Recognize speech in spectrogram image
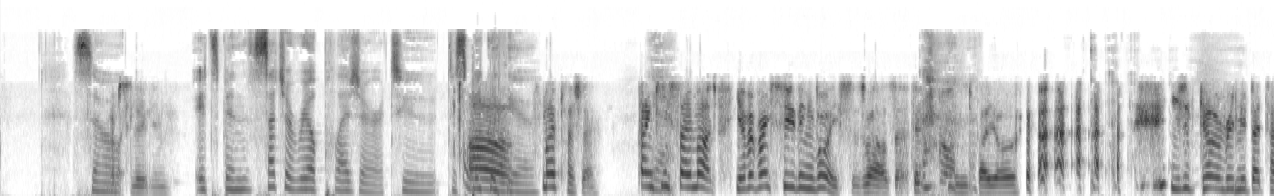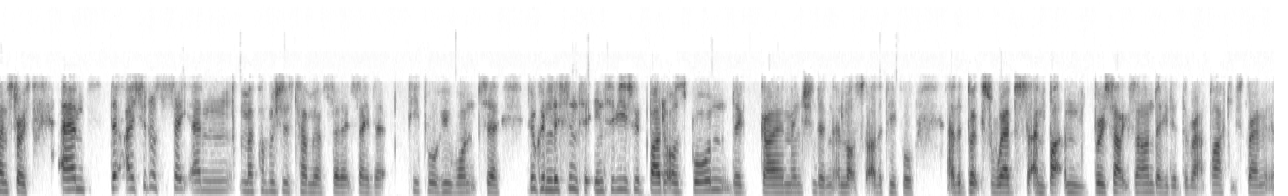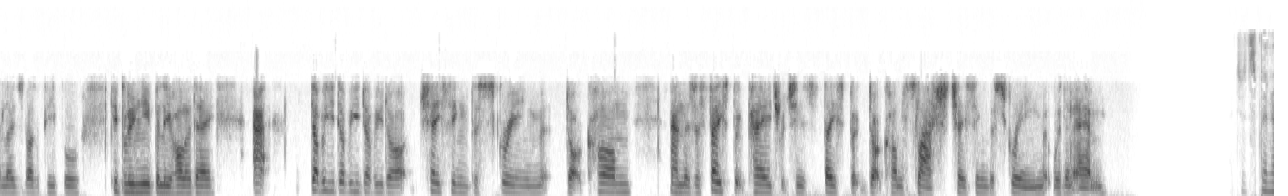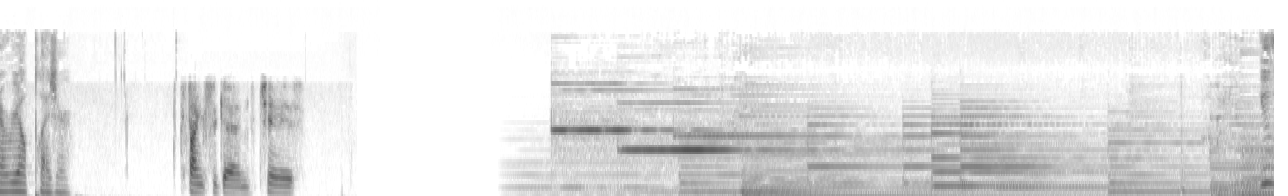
So absolutely, it's been such a real pleasure to to speak oh, with you. It's my pleasure. Thank yeah. you so much. You have a very soothing voice as well, so been charmed by your. you should come and read me bedtime stories. Um, I should also say, um, my publishers tell me off FedEx say that people who want to, who can listen to interviews with Bud Osborne, the guy I mentioned, and, and lots of other people at the book's website, and, and Bruce Alexander, who did the Rat Park experiment, and loads of other people, people who knew Billie Holiday, at www.chasingthescream.com and there's a Facebook page which is facebook.com slash chasing the scream with an M. It's been a real pleasure. Thanks again. Cheers.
